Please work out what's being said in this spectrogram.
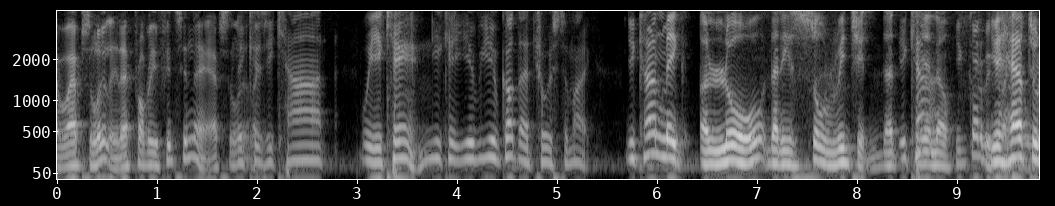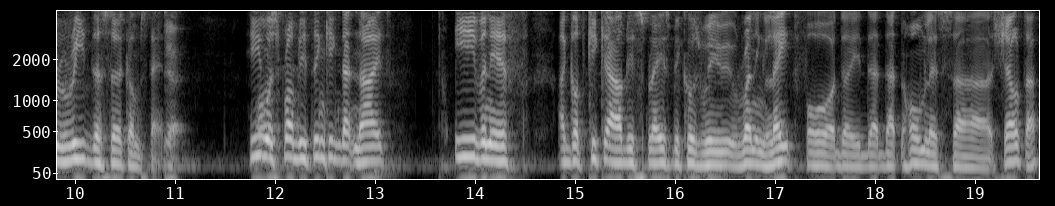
well, absolutely. That probably fits in there. Absolutely. because you can't. Well, you can. You can. You've, you've got that choice to make. you can't make a law that is so rigid that You you, can't. know You've gotta be you have to read the circumstance. yeah, He was probably thinking that night, even if I got kicked out of this place because we were running late for the that, that homeless uh, shelter,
